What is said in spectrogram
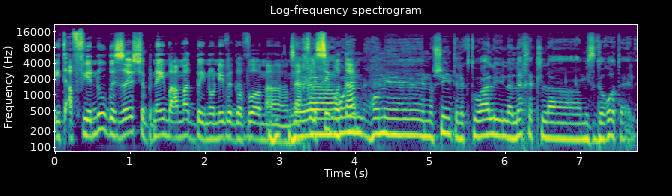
התאפיינו בזה שבני מעמד בינוני וגבוה מאכלסים אותם. זה היה הון אנושי, אינטלקטואלי, ללכת למסגרות האלה.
